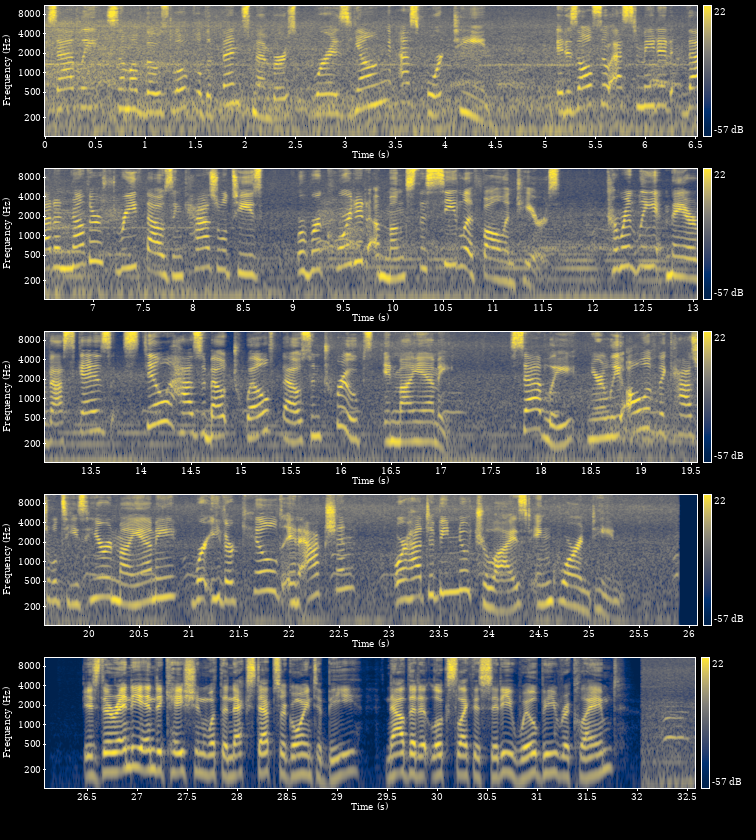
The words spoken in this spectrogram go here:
Sadly, some of those local defense members were as young as 14. It is also estimated that another 3,000 casualties were recorded amongst the sea lift volunteers. Currently, Mayor Vasquez still has about 12,000 troops in Miami. Sadly, nearly all of the casualties here in Miami were either killed in action or had to be neutralized in quarantine. Is there any indication what the next steps are going to be now that it looks like the city will be reclaimed?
